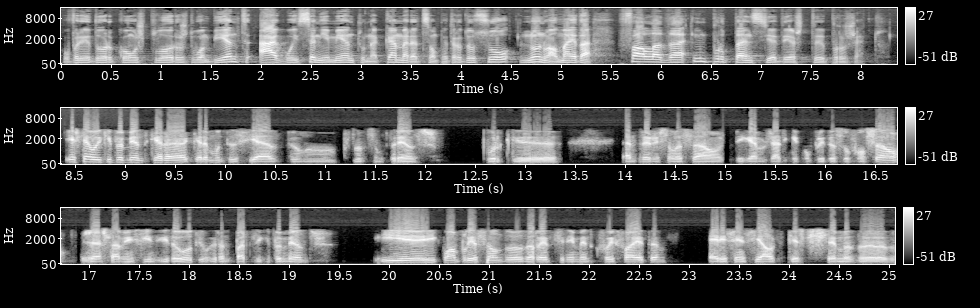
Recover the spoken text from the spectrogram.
O vereador com os pelouros do ambiente, água e saneamento na Câmara de São Pedro do Sul, Nuno Almeida, fala da importância deste projeto. Este é o equipamento que era, que era muito ansiado pelo, por todos os são porque a anterior instalação, digamos, já tinha cumprido a sua função, já estava em fim de vida útil, grande parte dos equipamentos, e, e, com a ampliação do, da rede de saneamento que foi feita, era essencial que este sistema de, de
